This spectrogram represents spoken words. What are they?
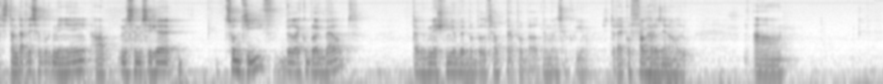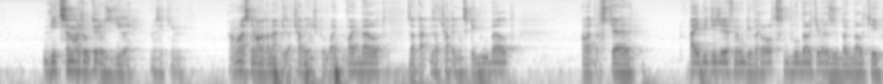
ty standardy se furt mění a myslím si, že co dřív byl jako black belt, tak v dnešní době byl, byl třeba purple belt nebo něco takového. Že to je jako fakt hrozně nahoru. A víc se mažou ty rozdíly mezi tím. A no, jasně máme tam nějaký začátečnický white, white belt, začátečnický blue belt, ale prostě IBJJF no give rolls, blue belti versus black belti,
